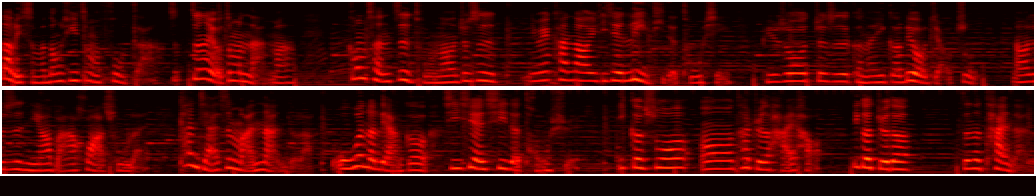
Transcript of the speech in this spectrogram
到底什么东西这么复杂？真真的有这么难吗？工程制图呢，就是你会看到一些立体的图形，比如说就是可能一个六角柱，然后就是你要把它画出来，看起来是蛮难的啦。我问了两个机械系的同学，一个说，嗯，他觉得还好，一个觉得真的太难了。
